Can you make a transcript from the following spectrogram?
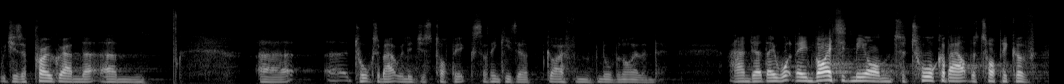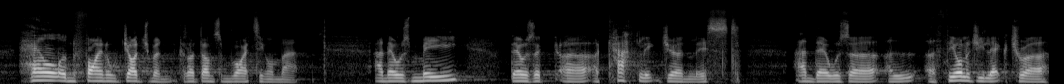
which is a program that um, uh, uh, talks about religious topics. I think he's a guy from Northern Ireland. And uh, they, they invited me on to talk about the topic of hell and final judgment, because I'd done some writing on that. And there was me, there was a, uh, a Catholic journalist, and there was a, a, a theology lecturer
